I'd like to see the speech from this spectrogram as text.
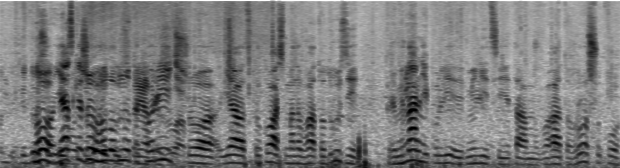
От. І піду Ну, собі, я от, скажу буду головну тут таку стояти з річ, вами. що я от спілкувався, в мене багато друзів, кримінальній полі- міліції, там багато в розшуку.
